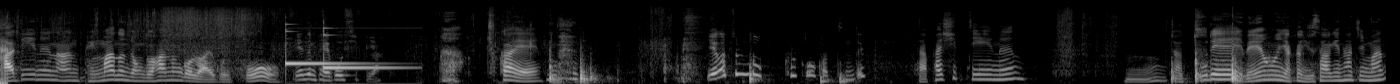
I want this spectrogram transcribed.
body는 한 100만 원 정도 하는 걸로 알고 있고 얘는 150이야 축하해 얘가 좀 더 클 것 같은데? 자 80D는 음, 자 둘의 외형은 약간 유사하긴 하지만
